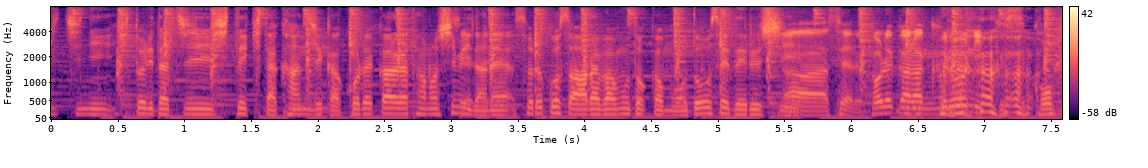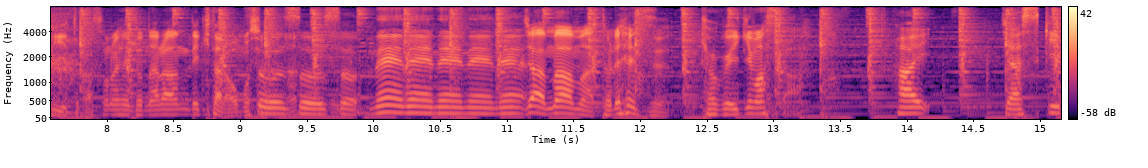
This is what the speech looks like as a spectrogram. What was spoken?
一に独り立ちしてきた感じかこれからが楽しみだね。それこそアルバムとかもどうせ出るし。ああそうやね。これからクロニクスコフィーとかその辺と並んできたら面白いそうなそうそう。ねえねえねえねえねえ。じゃあまあまあとりあえず曲いきますか。はい。じゃあスキッ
